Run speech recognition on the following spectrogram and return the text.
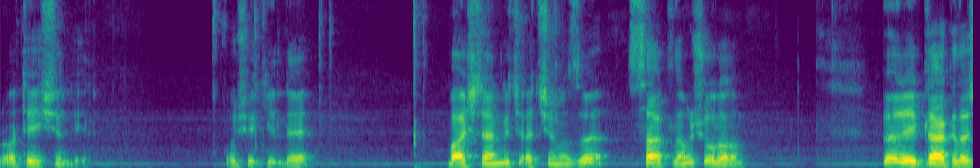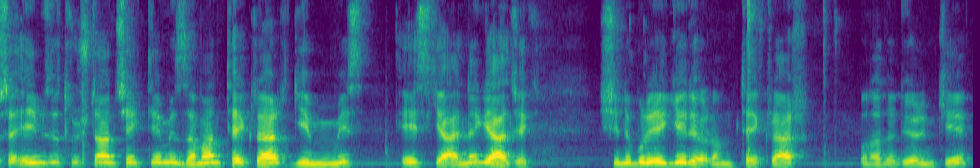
rotation diyelim. Bu şekilde başlangıç açımızı saklamış olalım. Böylelikle arkadaşlar elimizi tuştan çektiğimiz zaman tekrar gemimiz eski haline gelecek. Şimdi buraya geliyorum tekrar. Buna da diyorum ki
